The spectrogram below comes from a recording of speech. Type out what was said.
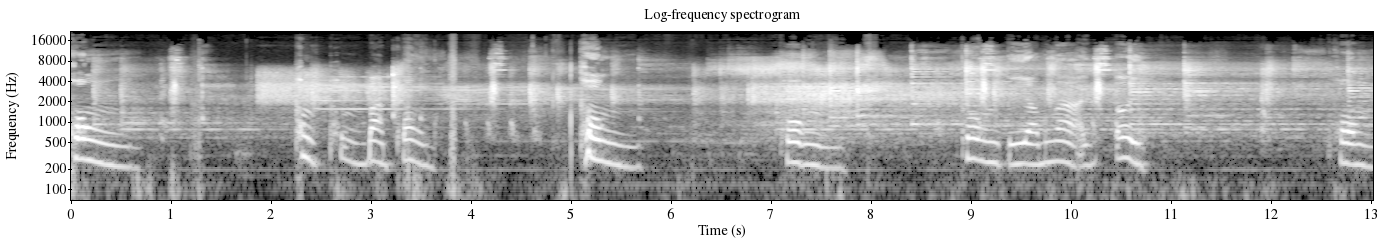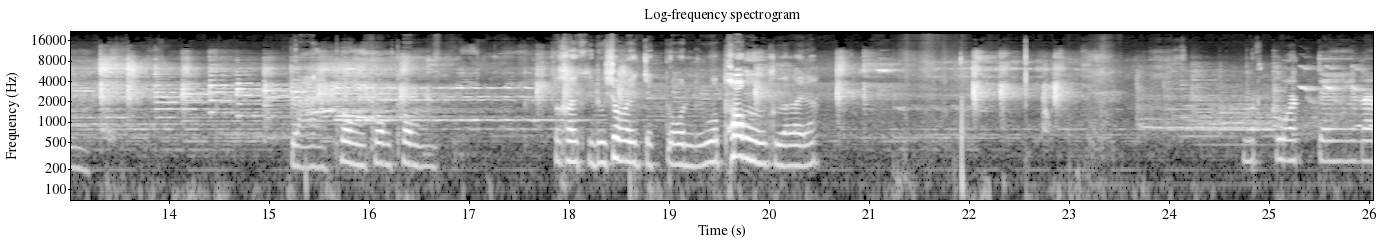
พง พงพงบ้านพงพงพงพพงเตรียมง่ายเอ้ยพองปลายพองพองพองถ้าใครเคยดูช่องไอเจ็กโปรนรู้ว่าพองคืออะไรนะมันกวนเจนะ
